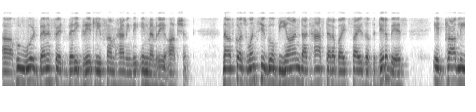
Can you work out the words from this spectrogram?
who would benefit very greatly from having the in-memory option. Now, of course, once you go beyond that half terabyte size of the database, it probably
